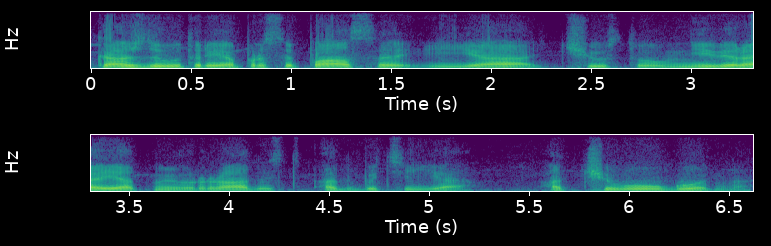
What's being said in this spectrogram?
Каждое утро я просыпался, и я чувствовал невероятную радость от бытия, от чего угодно.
